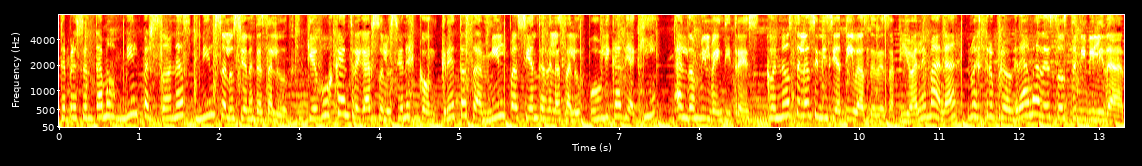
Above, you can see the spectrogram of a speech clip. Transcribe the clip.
te presentamos Mil Personas, Mil Soluciones de Salud, que busca entregar soluciones concretas a mil pacientes de la salud pública de aquí al 2023. Conoce las iniciativas de Desafío Alemana, nuestro programa de sostenibilidad,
